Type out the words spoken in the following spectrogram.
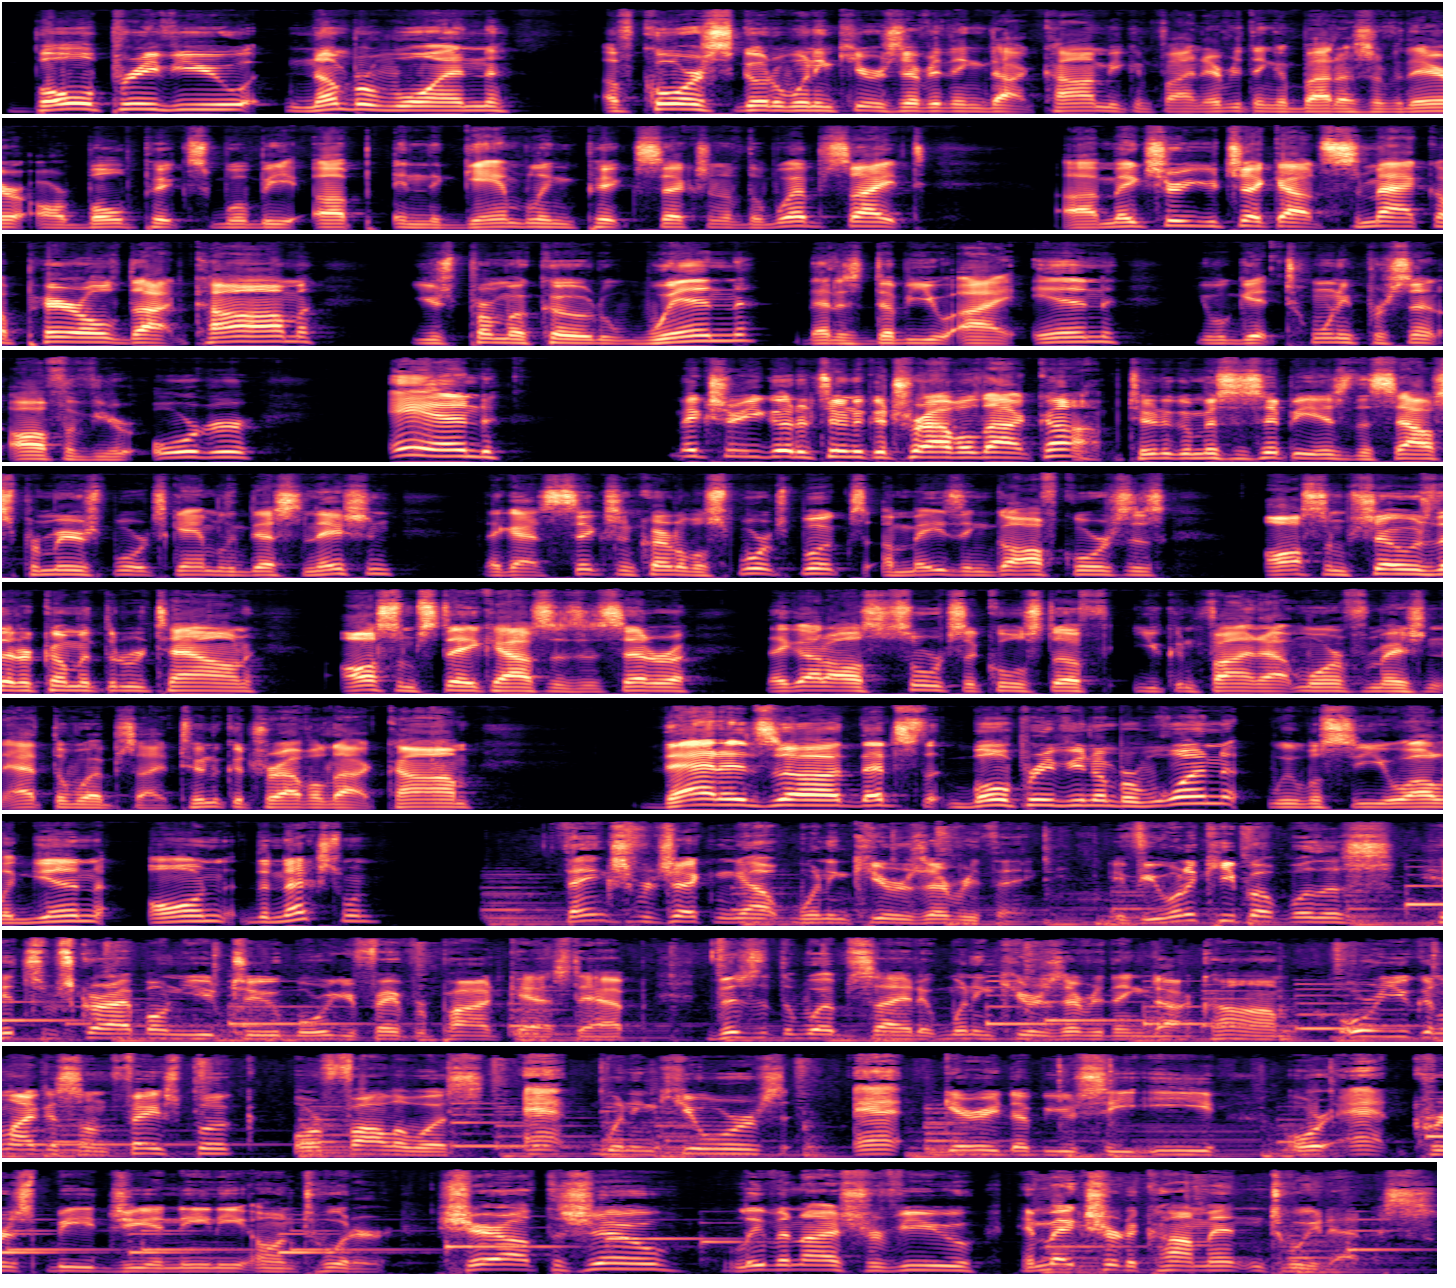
bowl preview number one. Of course, go to winningcureseverything.com. You can find everything about us over there. Our bowl picks will be up in the gambling picks section of the website. Uh, make sure you check out smackapparel.com. Use promo code WIN, that is W I N. You will get 20% off of your order. And make sure you go to tunicatravel.com. Tunica, Mississippi is the South's premier sports gambling destination. They got six incredible sports books, amazing golf courses, awesome shows that are coming through town, awesome steakhouses, etc. They got all sorts of cool stuff. You can find out more information at the website, tunicatravel.com. That is uh that's bowl preview number one. We will see you all again on the next one. Thanks for checking out Winning Cures Everything. If you want to keep up with us, hit subscribe on YouTube or your favorite podcast app. Visit the website at winningcureseverything.com, or you can like us on Facebook or follow us at Winning Cures, at Gary WCE, or at Chris B. Giannini on Twitter. Share out the show, leave a nice review, and make sure to comment and tweet at us.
